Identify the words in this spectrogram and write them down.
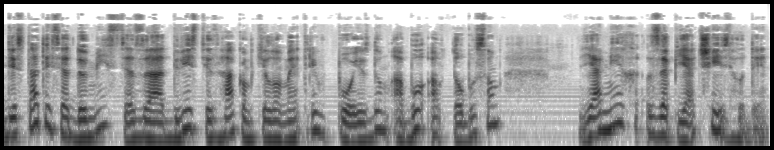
Дістатися до місця за 200 з гаком кілометрів поїздом або автобусом я міг за 5-6 годин,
